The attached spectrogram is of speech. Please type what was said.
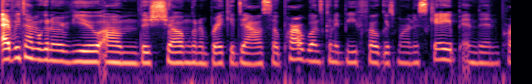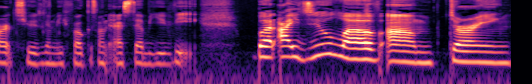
every time I'm gonna review um this show, I'm gonna break it down. So part one's gonna be focused more on Xscape, and then part two is gonna be focused on SWV. But I do love um during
